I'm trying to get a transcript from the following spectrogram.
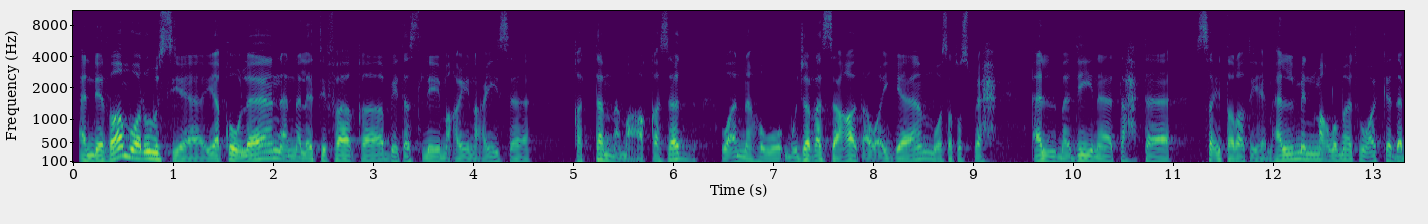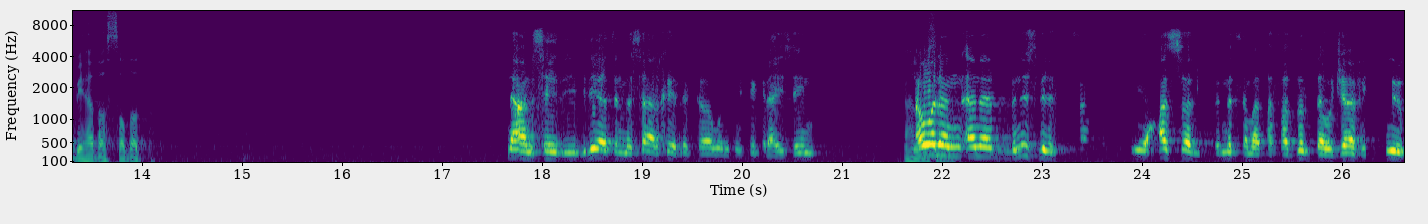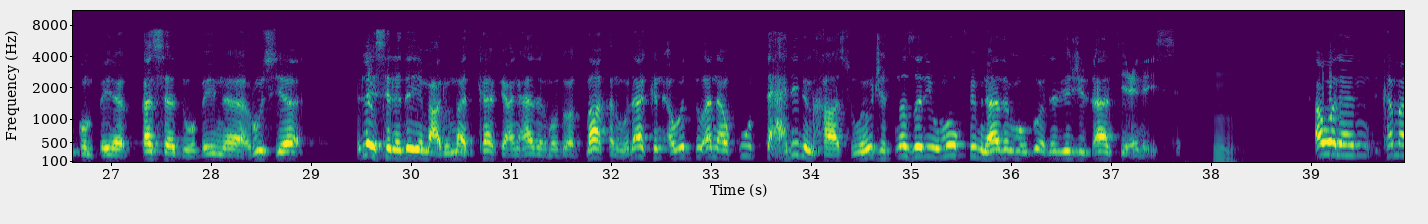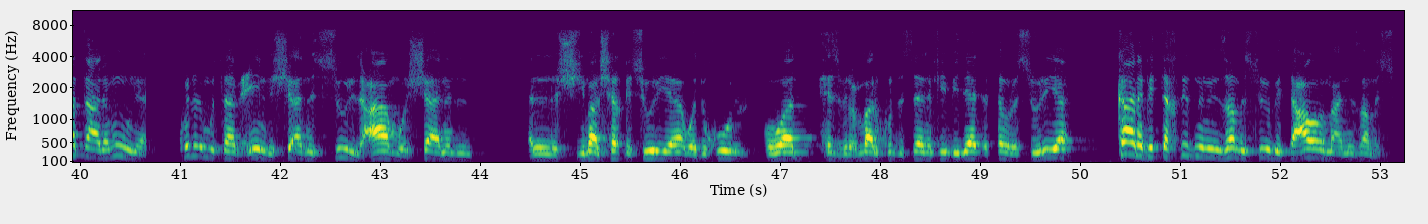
النظام وروسيا يقولان أن الاتفاق بتسليم عين عيسى قد تم مع قسد وأنه مجرد ساعات أو أيام وستصبح المدينة تحت سيطرتهم. هل من معلومات مؤكدة بهذا الصدد؟ نعم سيدي بداية مساء الخير لك ولضيفك العزيزين أولا أنا بالنسبة للاتفاق حصل مثل ما تفضلت وجاء في تحليلكم بين قسد وبين روسيا ليس لدي معلومات كافية عن هذا الموضوع إطلاقا ولكن أود أن أقول تحليل خاص ووجهة نظري وموقفي من هذا الموضوع الذي يجري الآن في عنيس أولا كما تعلمون كل المتابعين للشأن السوري العام والشأن الشمال شرقي سوريا ودخول قوات حزب العمال الكردستاني في بداية الثورة السورية كان بالتخطيط من النظام السوري بالتعاون مع النظام السوري.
